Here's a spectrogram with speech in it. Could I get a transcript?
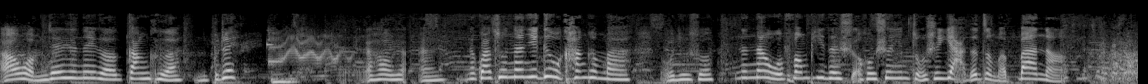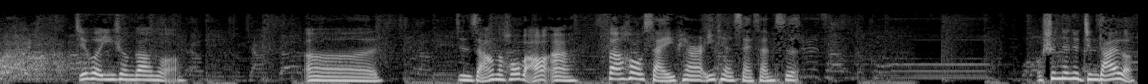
然后我们这是那个肛科，不对。然后我说啊，那挂错，那你给我看看吧。我就说那那我放屁的时候声音总是哑的怎么办呢？结果医生告诉我，呃，金嗓子喉宝啊，饭后塞一片，一天塞三次。我瞬间就惊呆了。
